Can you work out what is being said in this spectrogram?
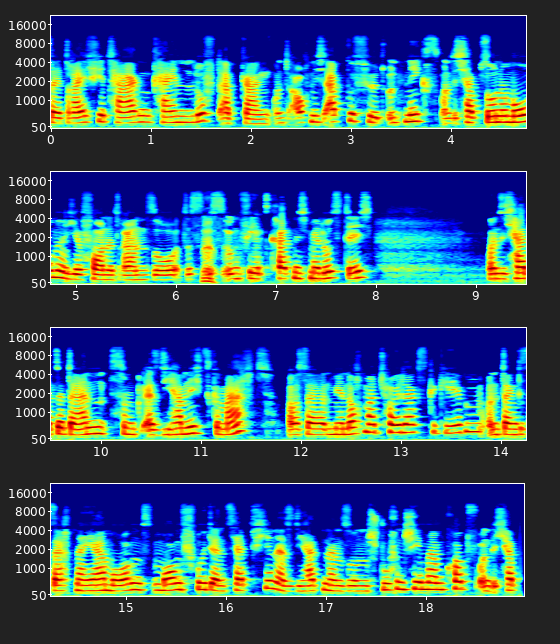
seit drei, vier Tagen keinen Luftabgang und auch nicht abgeführt und nix. Und ich habe so eine Murmel hier vorne dran. So, das ja. ist irgendwie jetzt gerade nicht mehr lustig. Und ich hatte dann zum, also die haben nichts gemacht, außer mir nochmal Toilax gegeben und dann gesagt, naja, morgens, morgen früh dein Zäpfchen. Also die hatten dann so ein Stufenschema im Kopf und ich habe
